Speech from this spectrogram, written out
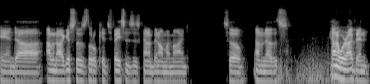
And uh, i don't know i guess those little kids faces has kind of been on my mind. So i don't know that's kind of where i've been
